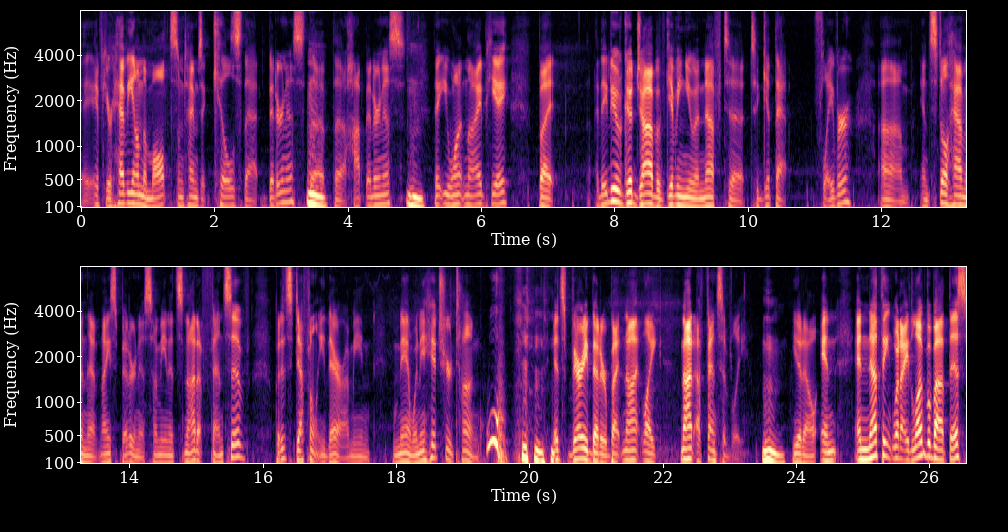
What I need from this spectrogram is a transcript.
if you're heavy on the malt, sometimes it kills that bitterness, the the hop bitterness that you want in the IPA. But they do a good job of giving you enough to to get that flavor um, and still having that nice bitterness. I mean, it's not offensive, but it's definitely there. I mean, man, when it hits your tongue, whoo, it's very bitter, but not like not offensively. You know, and and nothing. What I love about this,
